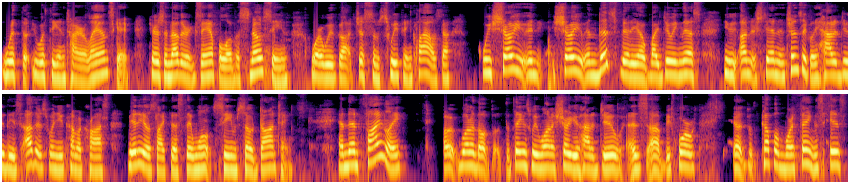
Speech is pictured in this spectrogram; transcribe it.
with the with the entire landscape. Here's another example of a snow scene where we've got just some sweeping clouds. Now, we show you in show you in this video by doing this, you understand intrinsically how to do these others when you come across videos like this. They won't seem so daunting. And then finally, uh, one of the, the things we want to show you how to do is uh, before uh, a couple more things is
